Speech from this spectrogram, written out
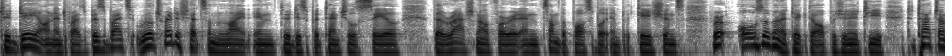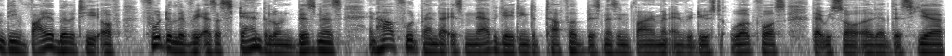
Today on Enterprise Biz Bytes, we'll try to shed some light into this potential sale, the rationale for it, and some of the possible implications. We're also going to take the opportunity to touch on the viability of food delivery as a standalone business and how Foodpanda is navigating the tougher business environment and reduced workforce that we saw earlier this year.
